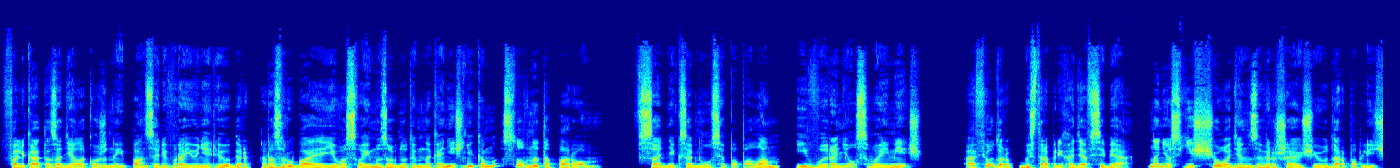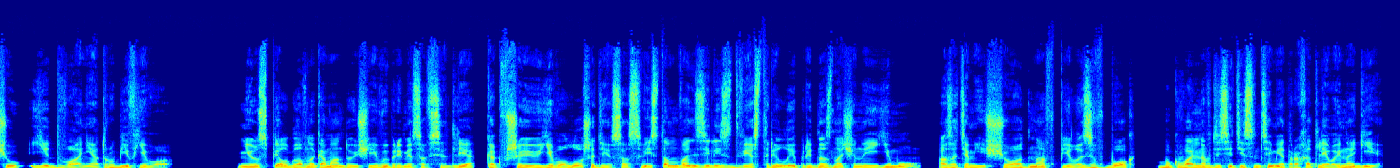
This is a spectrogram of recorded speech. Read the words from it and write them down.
Фальката задела кожаные панцири в районе ребер, разрубая его своим изогнутым наконечником, словно топором. Всадник согнулся пополам и выронил свой меч. А Федор, быстро приходя в себя, нанес еще один завершающий удар по плечу, едва не отрубив его. Не успел главнокомандующий выпрямиться в седле, как в шею его лошади со свистом вонзились две стрелы, предназначенные ему, а затем еще одна впилась в бок, буквально в десяти сантиметрах от левой ноги.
